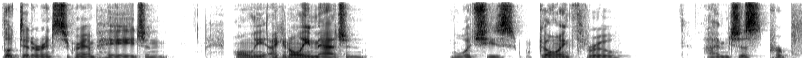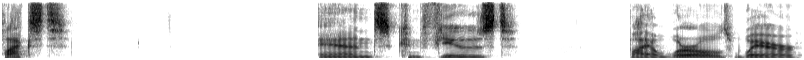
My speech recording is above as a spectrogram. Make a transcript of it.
looked at her Instagram page and only I can only imagine what she's going through I'm just perplexed and confused by a world where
